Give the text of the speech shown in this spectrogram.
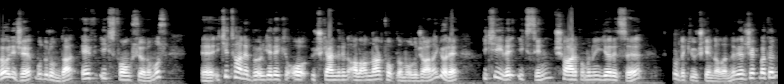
Böylece bu durumda fx fonksiyonumuz e, iki tane bölgedeki o üçgenlerin alanlar toplamı olacağına göre 2 ile x'in çarpımının yarısı şuradaki üçgenin alanını verecek. Bakın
